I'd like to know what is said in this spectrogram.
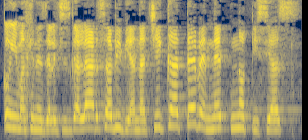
Con imágenes de Alexis Galarza, Viviana Chica, TVNet Noticias.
